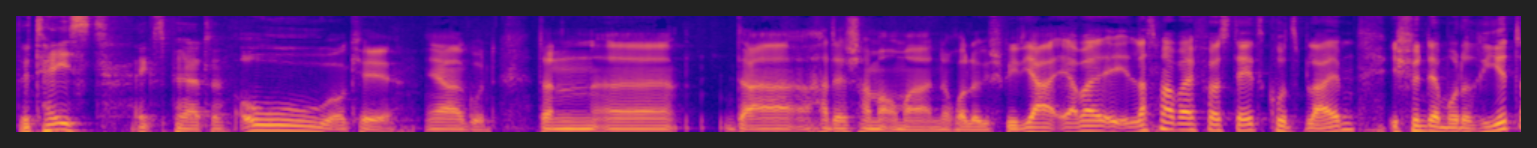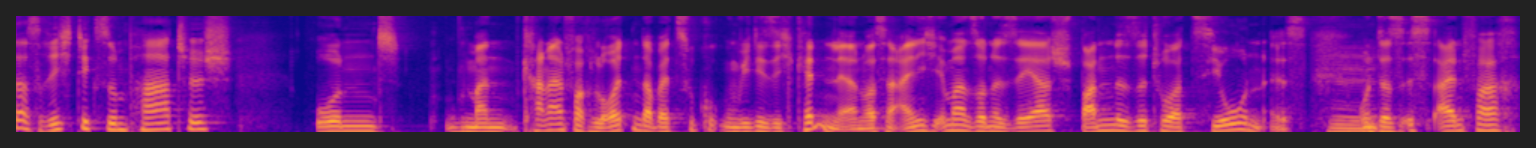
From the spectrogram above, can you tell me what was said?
The Taste-Experte. Oh, okay. Ja, gut. Dann, äh, da hat er scheinbar auch mal eine Rolle gespielt. Ja, aber lass mal bei First Dates kurz bleiben. Ich finde, der moderiert das richtig sympathisch und man kann einfach Leuten dabei zugucken, wie die sich kennenlernen, was ja eigentlich immer so eine sehr spannende Situation ist. Und das ist einfach.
